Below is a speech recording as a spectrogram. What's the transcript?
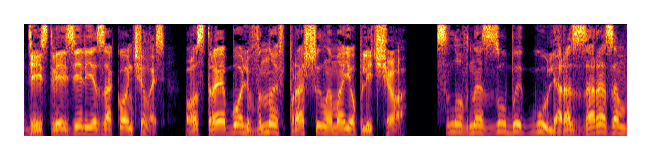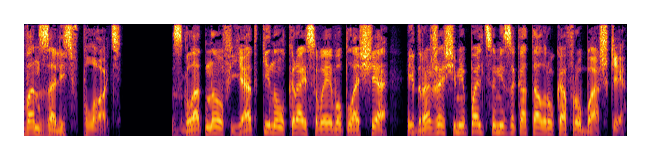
Действие зелья закончилось, острая боль вновь прошила мое плечо, словно зубы гуля раз за разом вонзались в плоть. Сглотнув, я откинул край своего плаща и дрожащими пальцами закатал рукав рубашки.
